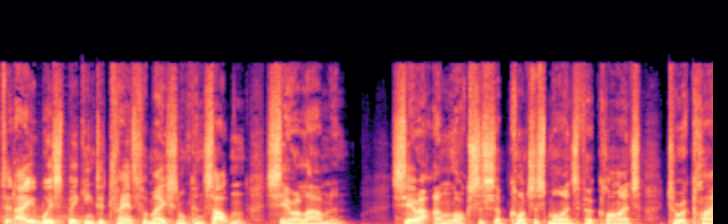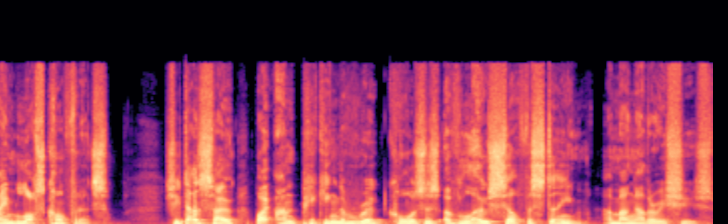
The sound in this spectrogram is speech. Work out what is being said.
Today, we're speaking to transformational consultant Sara Laamanen. Sara unlocks the subconscious minds of her clients to reclaim lost confidence. She does so by unpicking the root causes of low self esteem, among other issues.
